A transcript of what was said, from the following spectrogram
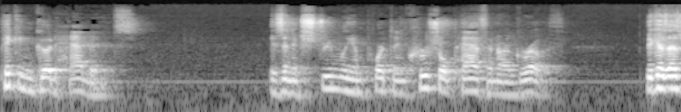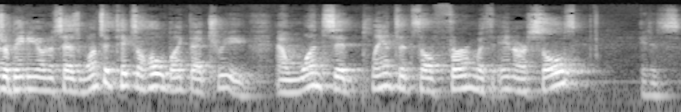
Picking good habits is an extremely important, crucial path in our growth. Because as Rabbeinu says, once it takes a hold like that tree, and once it plants itself firm within our souls, it is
